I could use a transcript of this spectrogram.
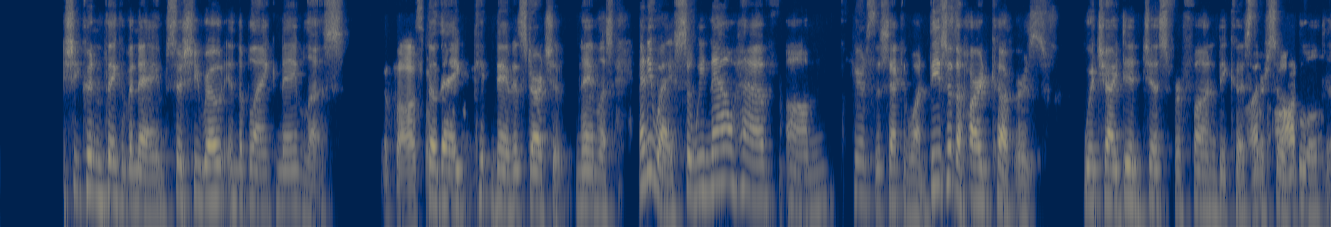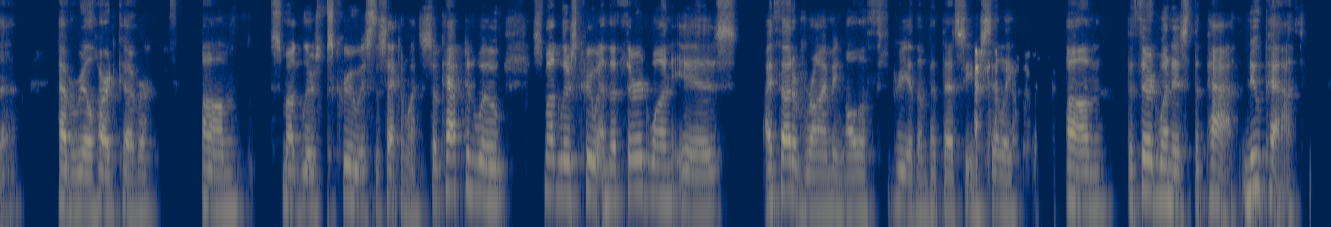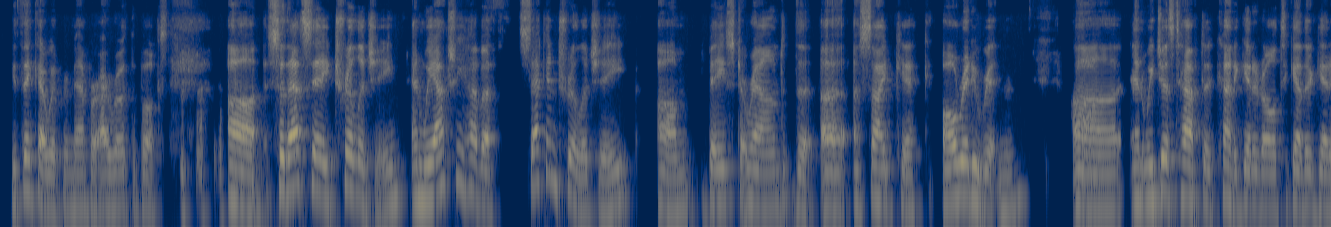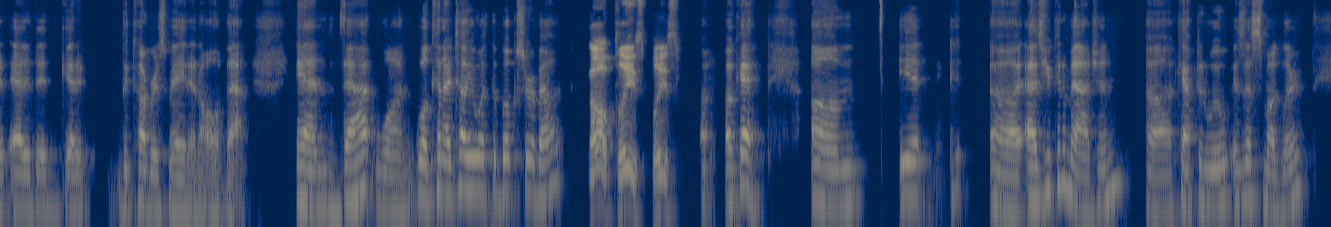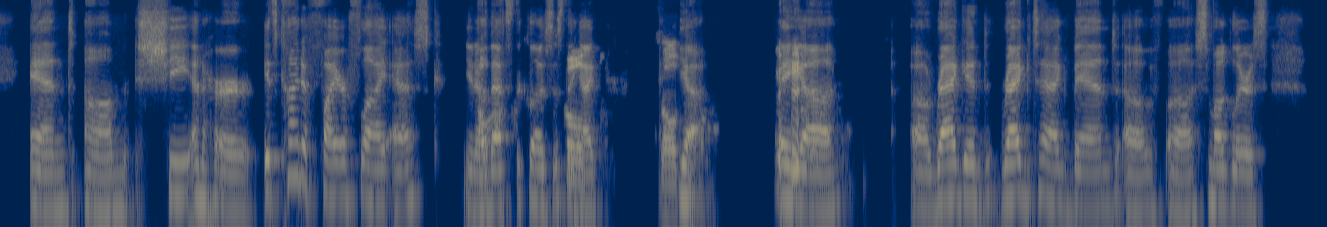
she couldn't think of a name, so she wrote in the blank nameless. That's awesome. So they named it Starship Nameless. Anyway, so we now have um here's the second one. These are the hardcovers, which I did just for fun because they're so awesome. cool to have a real hardcover. Um, Smuggler's Crew is the second one. So Captain Wu, Smuggler's Crew, and the third one is I thought of rhyming all of three of them, but that seems silly. um, the third one is The Path, New Path. You think I would remember? I wrote the books. Uh, so that's a trilogy, and we actually have a second trilogy um, based around the uh, a sidekick already written, oh. uh, and we just have to kind of get it all together, get it edited, get it the covers made, and all of that. And that one, well, can I tell you what the books are about? Oh, please, please. Uh, okay, um, it uh, as you can imagine, uh, Captain Wu is a smuggler, and um, she and her, it's kind of Firefly esque. You know, oh. that's the closest Sold. thing I. Sold. Yeah, a uh, a ragged ragtag band of uh, smugglers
